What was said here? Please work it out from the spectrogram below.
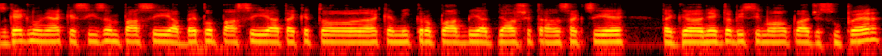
zgegnú nejaké season passy a battle passy a takéto nejaké mikroplatby a ďalšie transakcie, tak e, niekto by si mohol povedať, že super,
